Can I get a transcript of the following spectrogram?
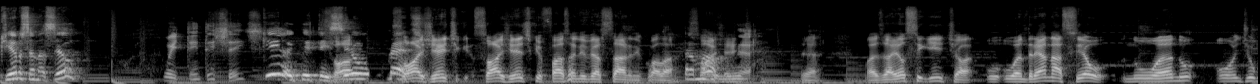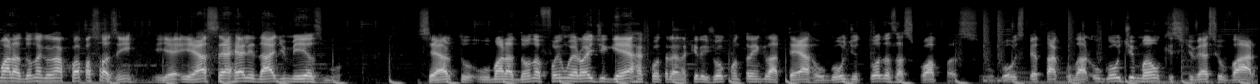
Que ano você nasceu? 86. Que 86? Só, só, a gente, só a gente que faz aniversário, Nicolás. Tá só maluco. a gente. É. Mas aí é o seguinte, ó. O, o André nasceu no ano onde o Maradona ganhou a Copa sozinho. E, e, essa é a realidade mesmo. Certo? O Maradona foi um herói de guerra contra naquele jogo contra a Inglaterra. O gol de todas as Copas. O gol espetacular. O gol de mão, que se tivesse o VAR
